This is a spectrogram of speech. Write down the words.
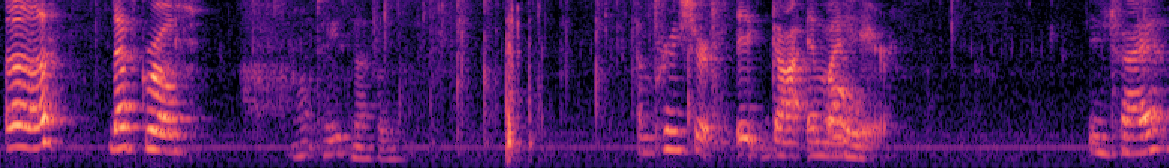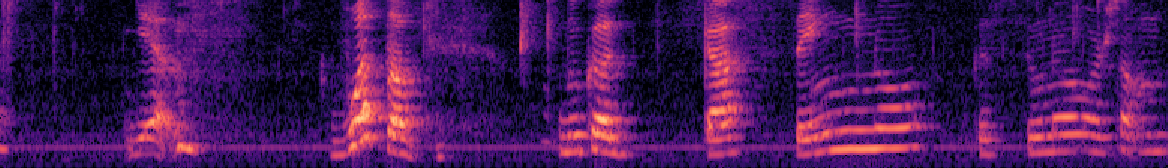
Uh, that's gross. I don't taste nothing. Pretty sure it got in my Oh. hair. Did you try it? Yeah. What the? Luca Gassino? Gasuno or something?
